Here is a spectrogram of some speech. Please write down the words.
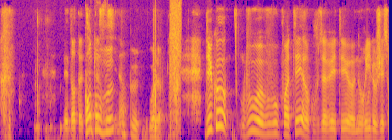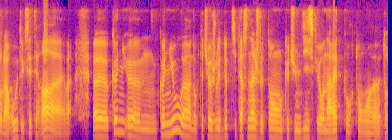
les tentatives Quand on veut, on peut. Voilà. Du coup, vous euh, vous, vous pointez, donc vous avez été euh, nourri, logé sur la route, etc. euh, voilà. Euh, euh, hein, donc toi tu vas jouer deux petits personnages le temps que tu me dises qu'on arrête pour ton, euh, ton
